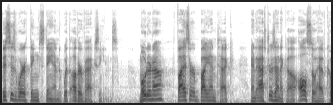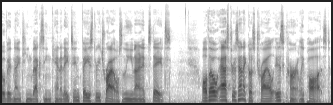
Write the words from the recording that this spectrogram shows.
This is where things stand with other vaccines. Moderna, Pfizer BioNTech, and AstraZeneca also have COVID 19 vaccine candidates in phase 3 trials in the United States, although AstraZeneca's trial is currently paused.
